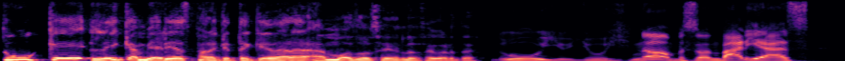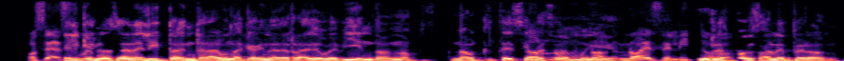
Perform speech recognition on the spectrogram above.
¿Tú qué ley cambiarías para que te quedara a modo, señor Lozagorta? Uy, uy, uy. No, pues son varias. O sea, el que no sea delito entrar a una cabina de radio bebiendo, no, pues, no, usted siempre no, no, muy no, no es delito. Irresponsable, pero.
